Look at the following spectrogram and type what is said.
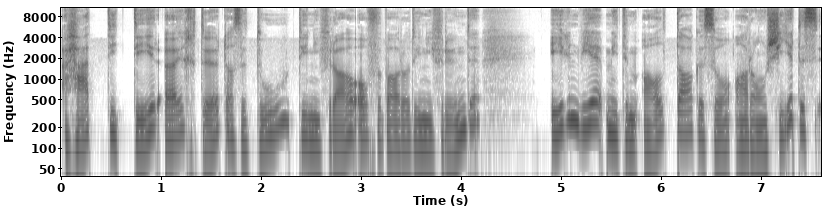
hättet ihr euch dort, also du, deine Frau, offenbar auch deine Freunde, irgendwie mit dem Alltag so arrangiert. Das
